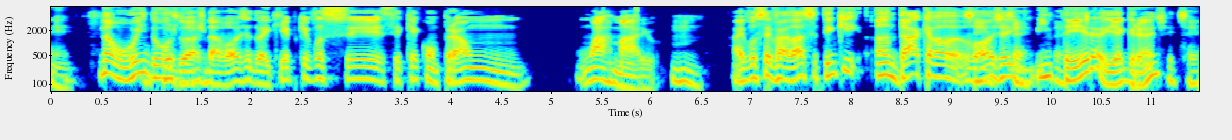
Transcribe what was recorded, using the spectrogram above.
É. Não, o ruim do, do- da loja do IKEA é porque você, você quer comprar um, um armário. Hum, Aí você vai lá, você tem que andar aquela Sim, loja sim, inteira, e é grande. sim.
